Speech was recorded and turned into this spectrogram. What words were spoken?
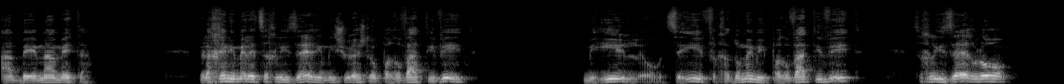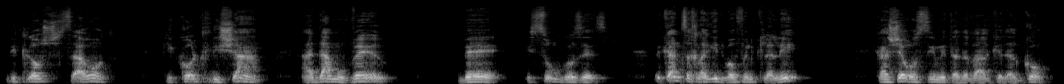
הבהמה מתה. ולכן אם אלה צריך להיזהר אם מישהו יש לו פרווה טבעית, מעיל או צעיף וכדומה מפרווה טבעית, צריך להיזהר לא לתלוש שערות, כי כל תלישה האדם עובר באיסור גוזז. וכאן צריך להגיד באופן כללי, כאשר עושים את הדבר כדרכו.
